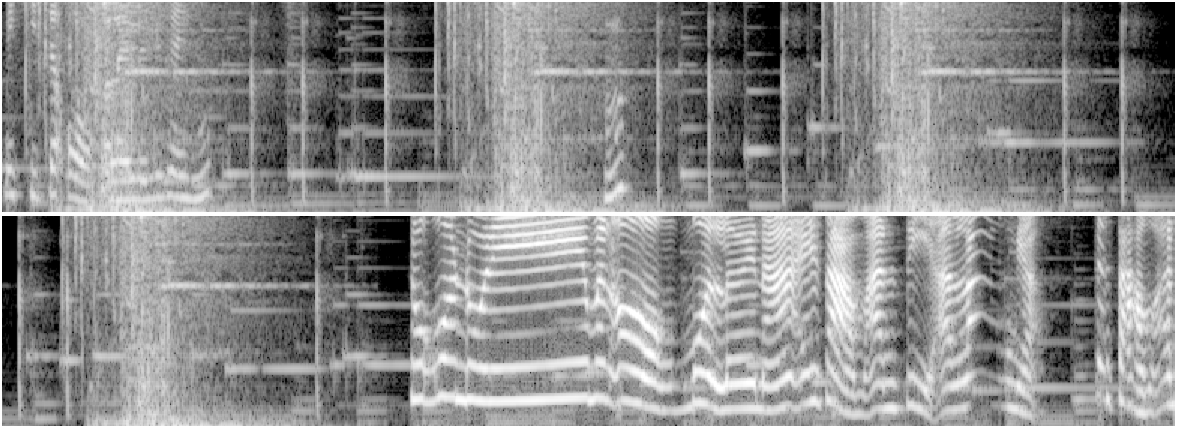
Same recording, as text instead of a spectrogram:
ไม่คิดจะออกอะไรเลยหรือไงหึ ทุกคนดูดิมันออกหมดเลยนะ ไอ้สามอันสี่อันล่างเนี่ย แต่สามอัน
